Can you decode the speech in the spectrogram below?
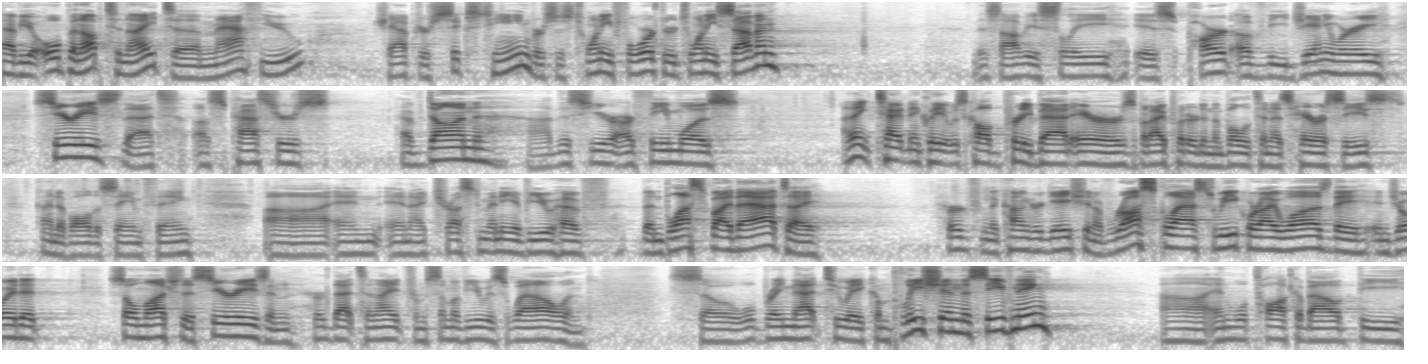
have you open up tonight to Matthew chapter 16, verses 24 through 27. This obviously is part of the January series that us pastors have done. Uh, this year, our theme was, I think technically it was called Pretty Bad Errors, but I put it in the bulletin as heresies, kind of all the same thing. Uh, and, and I trust many of you have been blessed by that. I heard from the congregation of Rusk last week where I was. They enjoyed it so much, this series, and heard that tonight from some of you as well. And so we'll bring that to a completion this evening, uh, and we'll talk about the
